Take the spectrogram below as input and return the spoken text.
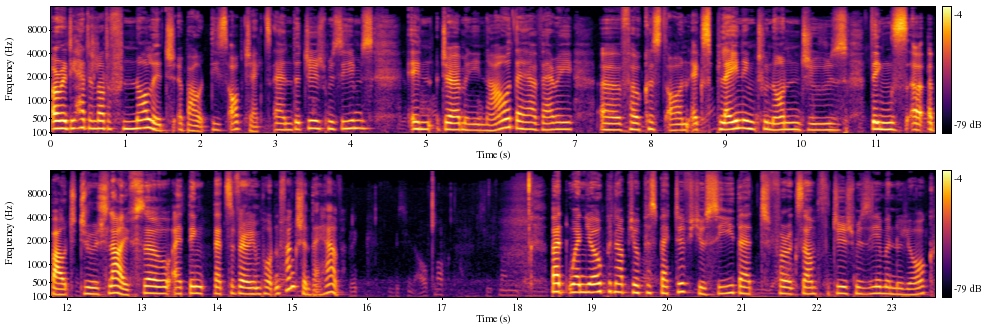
already had a lot of knowledge about these objects. And the Jewish museums in Germany now, they are very uh, focused on explaining to non-Jews things uh, about Jewish life. So I think that's a very important function they have. But when you open up your perspective, you see that, for example, the Jewish Museum in New York,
